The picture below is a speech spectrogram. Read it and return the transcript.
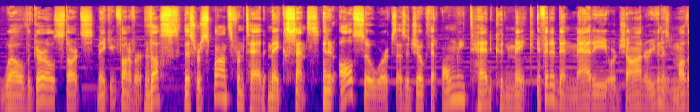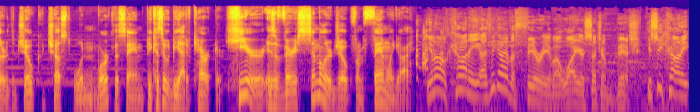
well the girl starts making fun of her. Thus, this response from Ted makes sense. And it also works as a joke that only Ted could make. If it had been Matty or John or even his mother, the joke just wouldn't work the same because it would be out of character. Here is a very similar joke from Family Guy. You know, Connie, I think I have a theory about why you're such a bitch. You see, Connie,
